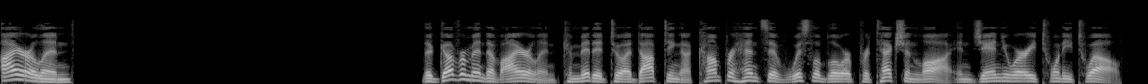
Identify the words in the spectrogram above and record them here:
Ireland The Government of Ireland committed to adopting a comprehensive whistleblower protection law in January 2012.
